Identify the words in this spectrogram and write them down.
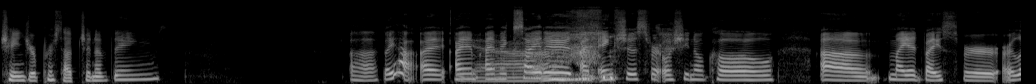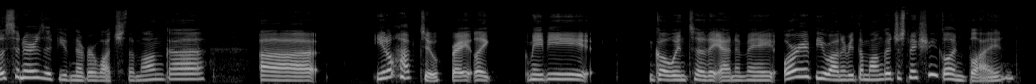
change your perception of things. Uh, but yeah, I I'm I'm Yeah. excited. I'm anxious for Oshi No Ko. Um, my advice for our listeners, if you've never watched the manga, uh, you don't have to, right? Like maybe go into the anime, or if you want to read the manga, just make sure you go in blind.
